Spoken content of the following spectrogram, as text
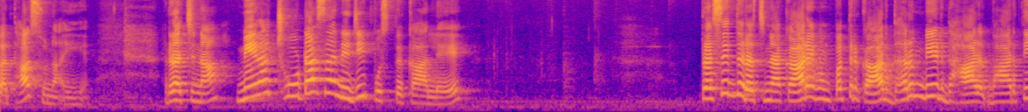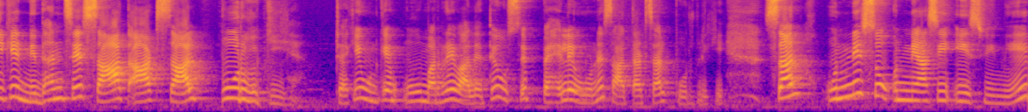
कथा सुनाई है। रचना, मेरा छोटा सा निजी पुस्तकालय प्रसिद्ध रचनाकार एवं पत्रकार धर्मवीर भारती के निधन से सात, आठ साल पूर्व की है। कि उनके वो मरने वाले थे, उससे पहले उन्होंने सात, आठ साल पूर्व लिखी। सन उन्नीस ईस्वी में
